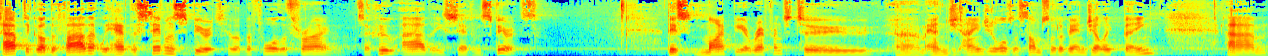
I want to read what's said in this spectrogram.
after God the Father, we have the seven spirits who are before the throne. So, who are these seven spirits? This might be a reference to um, angels or some sort of angelic being, um,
